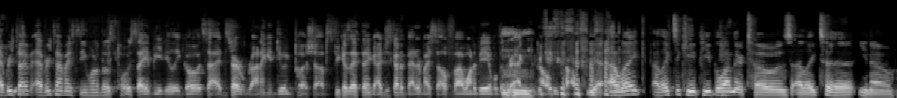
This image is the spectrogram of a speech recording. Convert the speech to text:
every time, every time I see one of those posts, I immediately go outside and start running and doing push-ups because I think I just got to better myself if I want to be able to crack Mhm. all these tops. yeah, I like I like to keep people on their toes. I like to, you know,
